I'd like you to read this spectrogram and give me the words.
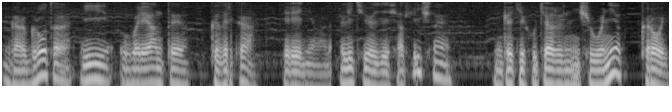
гаргрота и варианты козырька переднего. Литье здесь отличное, никаких утяжей ничего нет. Крой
